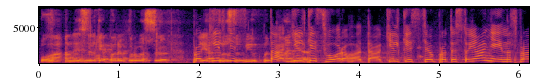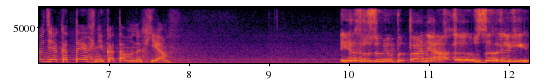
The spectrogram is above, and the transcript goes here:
Поганий зв'язок, я перепрошую. Про я зрозумів питання. так, кількість ворога, так, кількість е, протистояння і насправді яка техніка там в них є. Я зрозумів питання е, взагалі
